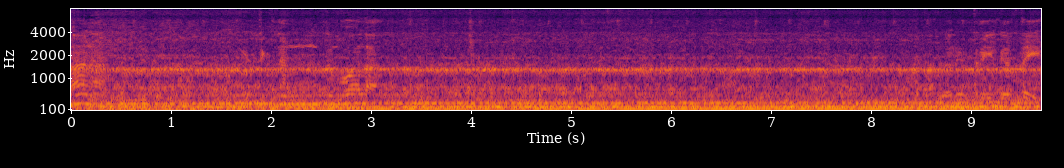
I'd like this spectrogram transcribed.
Ana. Kritik ng Tunwala. Ano rin, trailer to eh.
